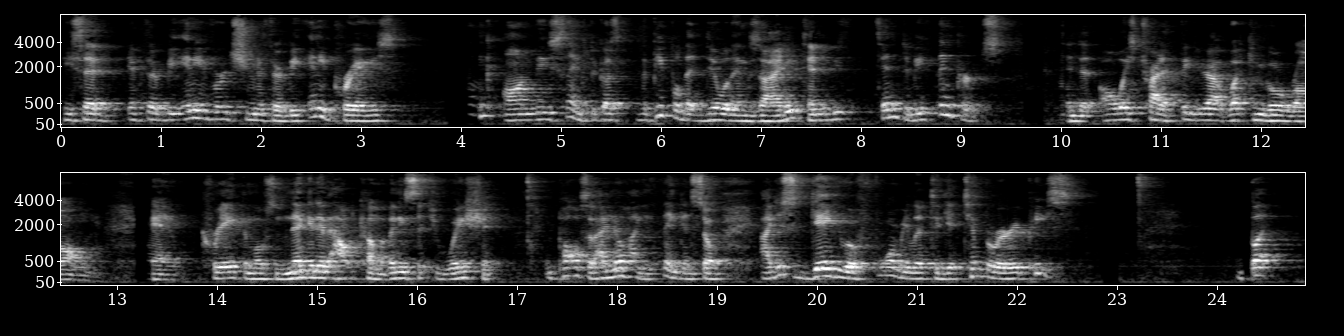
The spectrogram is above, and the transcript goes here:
he said, "If there be any virtue, and if there be any praise." Think on these things because the people that deal with anxiety tend to be tend to be thinkers and to always try to figure out what can go wrong and create the most negative outcome of any situation. And Paul said, I know how you think, and so I just gave you a formula to get temporary peace. But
